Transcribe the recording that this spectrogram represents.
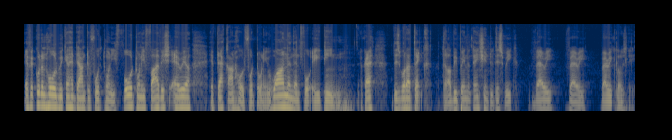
if it couldn't hold we can head down to 424 25 ish area. If that can't hold 421 and then 418 okay? This is what i think that i'll be paying attention to this week very very very closely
